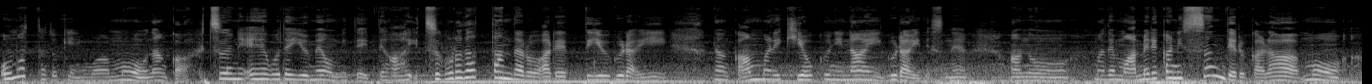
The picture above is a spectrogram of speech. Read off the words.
思った時にはもうなんか普通に英語で夢を見ていてあいつ頃だったんだろうあれっていうぐらいなんかあんまり記憶にないぐらいですね。あの、まあ、でもアメリカに住んでるからもう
